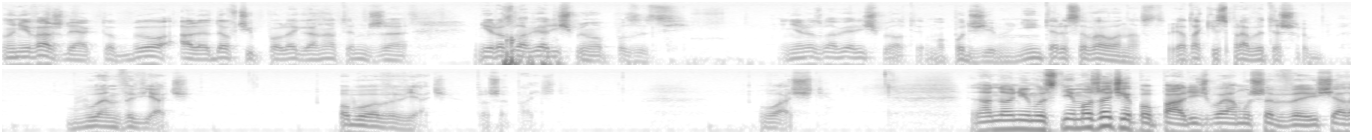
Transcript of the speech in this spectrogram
No nieważne jak to było, ale dowcip polega na tym, że nie rozmawialiśmy o opozycji. Nie rozmawialiśmy o tym, o podziemiu. Nie interesowało nas to. Ja takie sprawy też robiłem. Byłem w wywiadzie. Bo było w wywiadzie, proszę Państwa. Właśnie. Anonymous nie możecie popalić, bo ja muszę wyjść, ja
